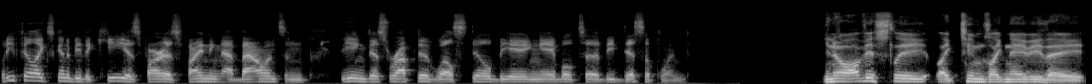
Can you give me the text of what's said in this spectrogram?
What do you feel like is going to be the key as far as finding that balance and being disruptive while still being able to be disciplined? You know, obviously, like teams like Navy, they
